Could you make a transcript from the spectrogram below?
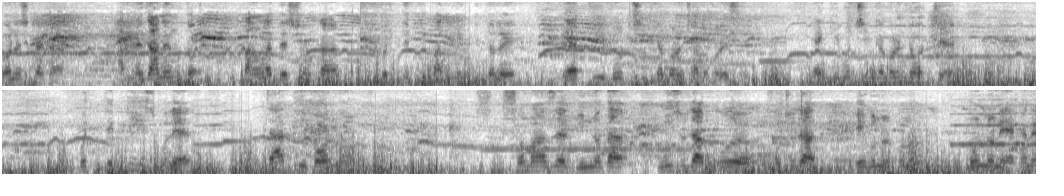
গণেশ কাকা আপনি জানেন তো, বাংলাদেশ সরকার প্রত্যেকটি প্রাথমিক বিদ্যালয়ে একই বোর্ড শিক্ষাকরণ চালু করেছে। একই বোর্ড শিক্ষাকরণটা হচ্ছে প্রত্যেকটি স্কুলের জাতি, বর্ণ, সমাজের ভিন্নতা, নিচু জাত উঁচু জাত, এগুলোর কোনো মূল্য নেই। এখানে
